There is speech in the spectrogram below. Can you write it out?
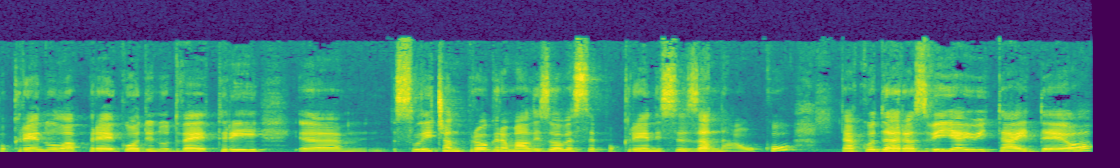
pokrenula pre godinu, dve, tri e, sličan program, ali zove se Pokreni se za nauku, tako da razvijaju i taj deo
